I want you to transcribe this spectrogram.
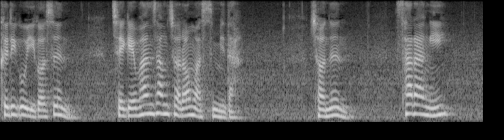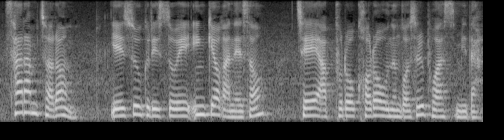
그리고 이것은 제게 환상처럼 왔습니다. 저는 사랑이 사람처럼 예수 그리스도의 인격 안에서 제 앞으로 걸어오는 것을 보았습니다.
